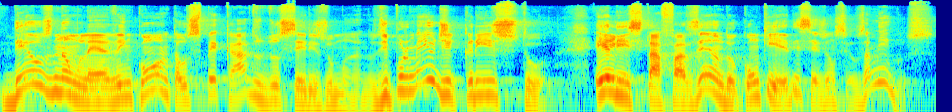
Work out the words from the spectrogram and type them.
Deus não leva em conta os pecados dos seres humanos e, por meio de Cristo, Ele está fazendo com que eles sejam seus amigos.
